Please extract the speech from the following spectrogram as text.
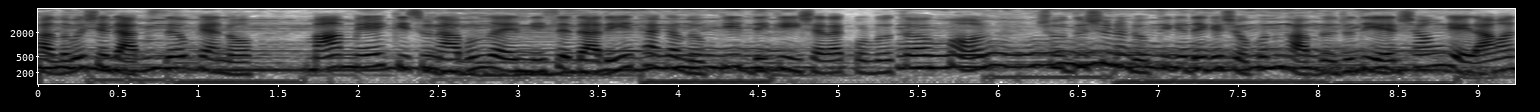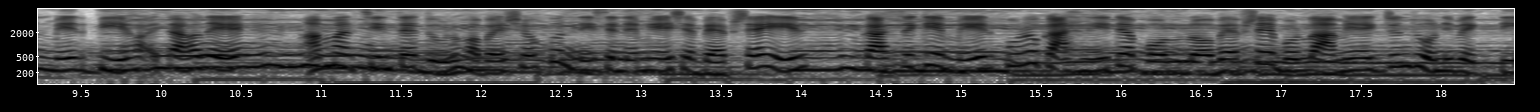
ভালোবেসে ডাকছেও কেন? মা মেয়ে কিছু না বললে নিচে দাঁড়িয়ে থাকা লোকটির দিকে ইশারা করল। তখন শুনে লোকটিকে দেখে শকুন ভাবলো, যদি এর সঙ্গে আমার মেয়ের বিয়ে হয়, তাহলে আমার চিন্তা দূর হবে। শকুন নিচে নেমে এসে ব্যবসায়ীর কাছ থেকে মেয়ের পুরো কাহিনীটা বলল। ব্যবসায়ী বলল, আমি একজন ধনী ব্যক্তি।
